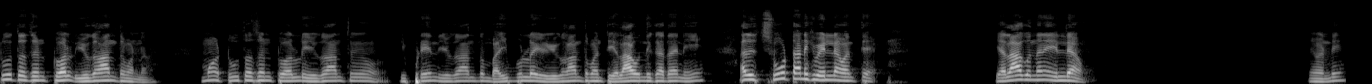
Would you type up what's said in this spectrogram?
టూ థౌజండ్ ట్వెల్వ్ యుగాంతం అన్న. అమ్మో టూ థౌజండ్ ట్వెల్వ్ యుగాంతం. ఇప్పుడేంది యుగాంతం? బైబుల్లో యుగాంతం అంటే ఎలా ఉంది కదా అని. అది చూడటానికి వెళ్ళాం అంతే. ఎలాగుందని వెళ్ళాం. ఏమండి?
